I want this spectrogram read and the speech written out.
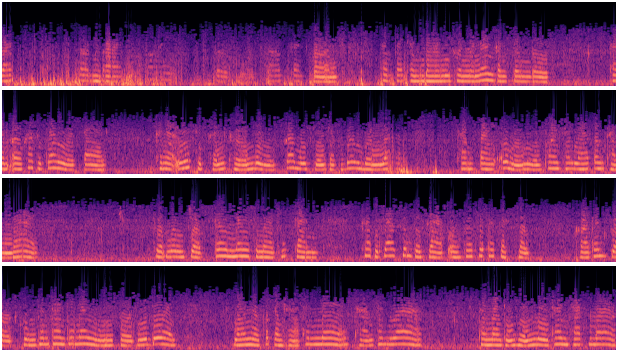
วัดตอนบ่ายพ่อให้เปิดโบสถ์ซ้อมกันก่อนทำไปทำมามีคนมานั่งกันเต็มโบสถ์ทำเอาข้าพเจ้าเหงื่อแตกขณะรู้สึกเขินๆอยู่ก็มีเสียงจากเบื้องบนว่าทำไปไอ้หนูหลวงพ่อใช้แล้วต้องทำได้สวดมนต์จบเริ่มนั่งสมาธิกัน ข้าพเจ้าขึ้นไปกราบองค์พระพุทธกษัตริย์ ขอท่านโปรดคุมท่านท่านที่นั่งอยู่ในโปรดนี้ด้วย แล้วเราก็ไปหาท่านแม่ ถามท่านว่าทำไมถึงเห็นมือท่านชัดมาก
